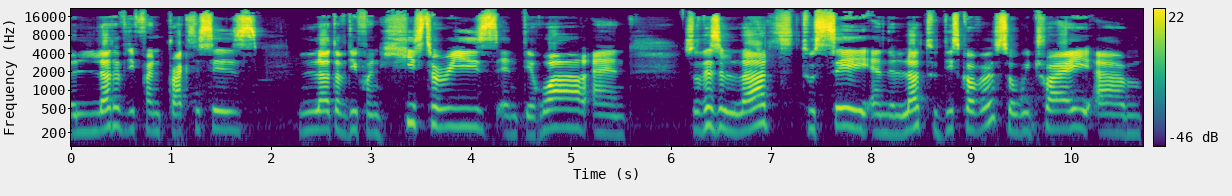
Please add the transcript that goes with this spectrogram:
a lot of different practices a lot of different histories and terroir and so there's a lot to say and a lot to discover so we try um,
